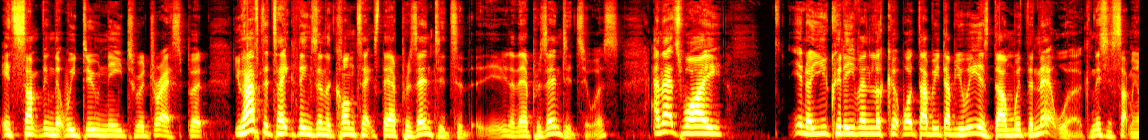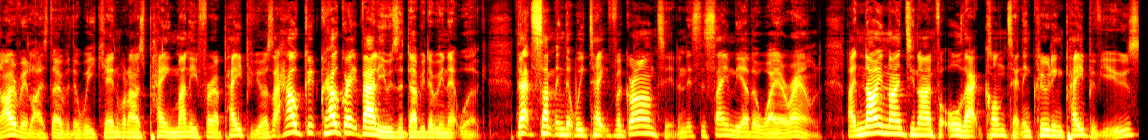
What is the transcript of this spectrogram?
it's something that we do need to address. But you have to take things in the context they're presented to, you know, they're presented to us, and that's why you know, you could even look at what WWE has done with the network. And this is something I realized over the weekend when I was paying money for a pay per view. I was like, how good, how great value is the WWE network? That's something that we take for granted. And it's the same the other way around. Like nine ninety nine for all that content, including pay per views.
